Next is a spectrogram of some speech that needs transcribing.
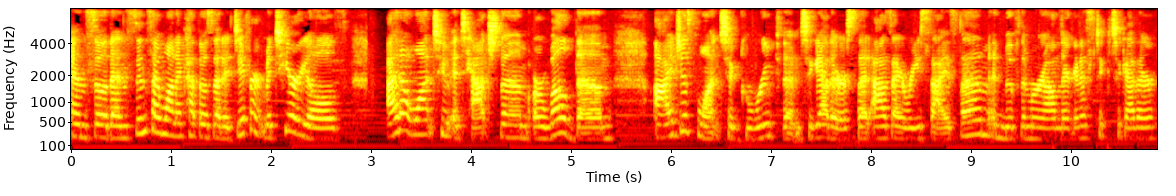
And so then since I want to cut those out of different materials, I don't want to attach them or weld them. I just want to group them together so that as I resize them and move them around, they're going to stick together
